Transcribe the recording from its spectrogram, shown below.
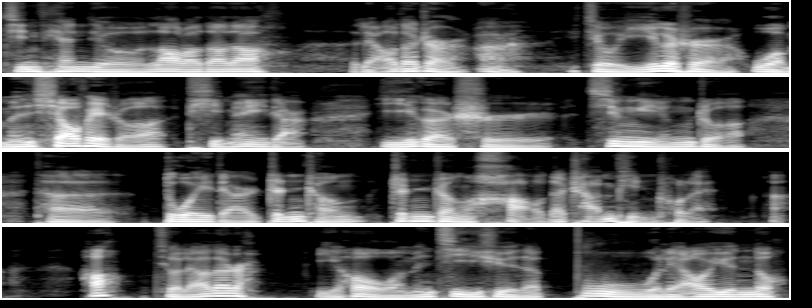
今天就唠唠叨叨聊到这儿啊，就一个是我们消费者体面一点，一个是经营者他。多一点真诚，真正好的产品出来啊！好，就聊到这儿，以后我们继续的不聊运动。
